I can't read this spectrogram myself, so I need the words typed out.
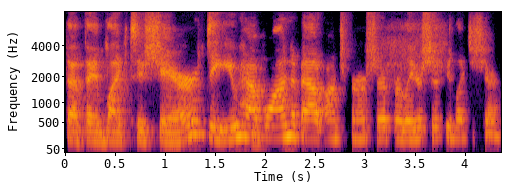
that they'd like to share. Do you have mm. one about entrepreneurship or leadership you'd like to share?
